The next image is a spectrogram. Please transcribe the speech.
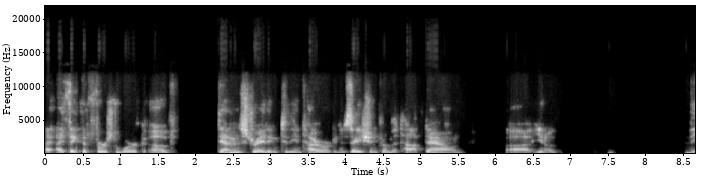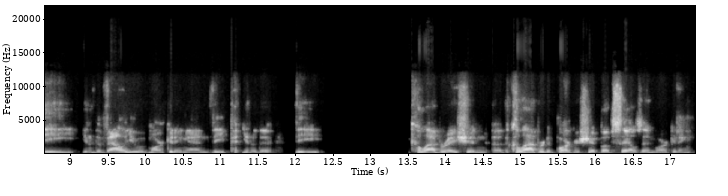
I, I think the first work of demonstrating to the entire organization from the top down, uh, you know, the you know the value of marketing and the you know the the collaboration uh, the collaborative partnership of sales and marketing.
